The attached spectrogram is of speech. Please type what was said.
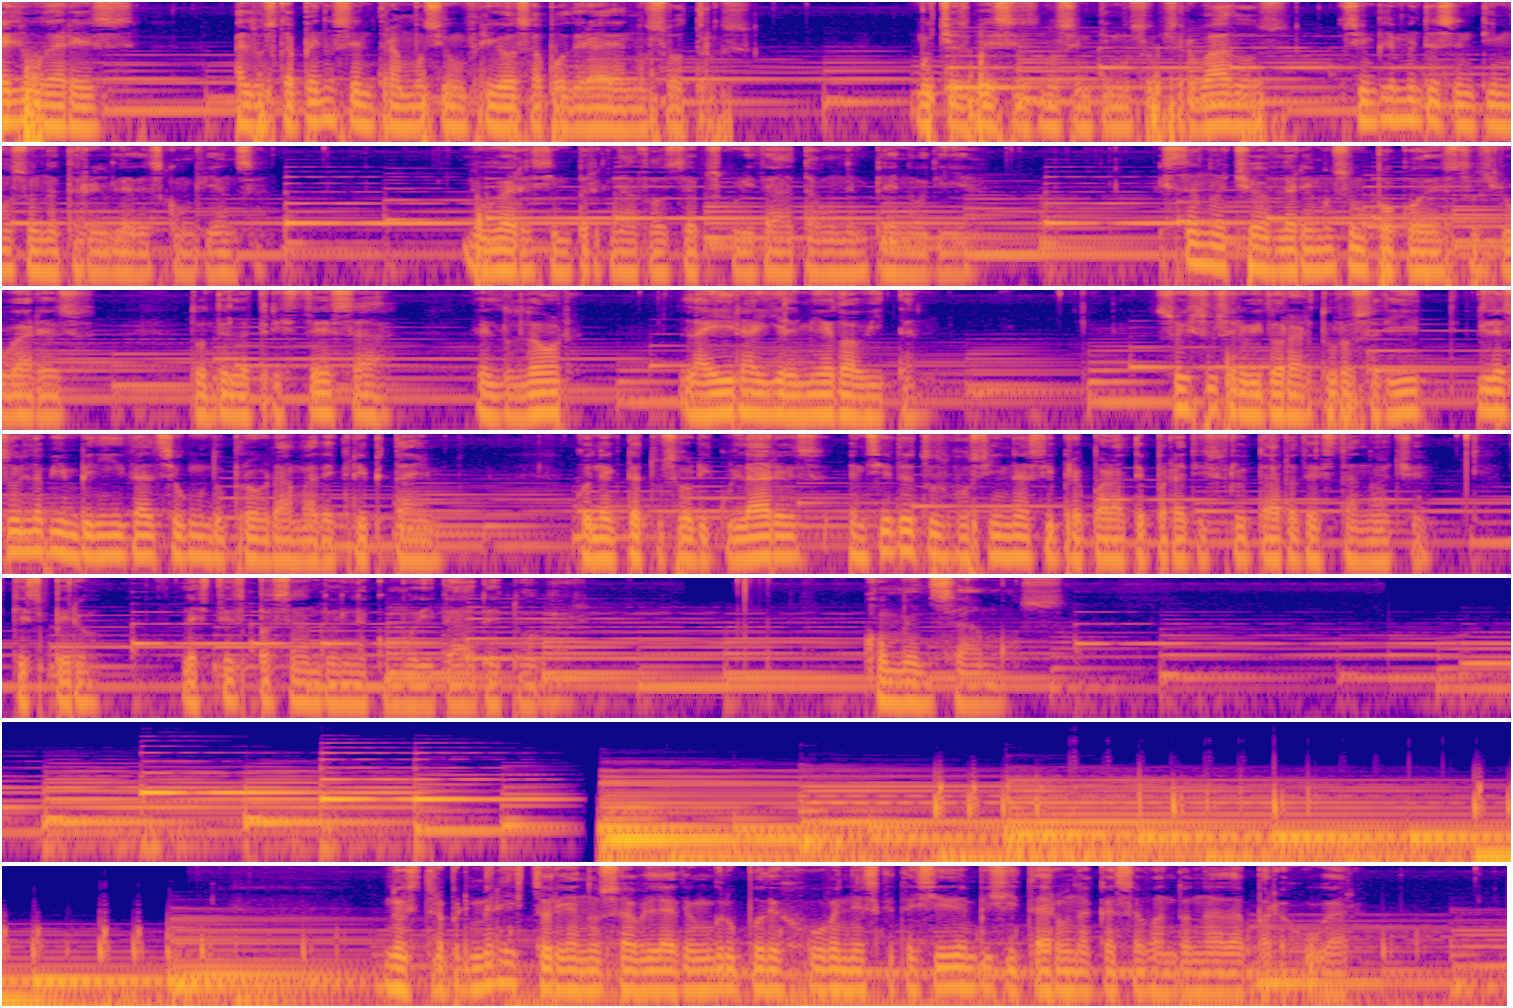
Hay lugares a los que apenas entramos y un frío se apodera de nosotros. Muchas veces nos sentimos observados o simplemente sentimos una terrible desconfianza. Lugares impregnados de obscuridad aún en pleno día. Esta noche hablaremos un poco de estos lugares donde la tristeza, el dolor, la ira y el miedo habitan. Soy su servidor Arturo Sadit y les doy la bienvenida al segundo programa de Crypt Time Conecta tus auriculares, enciende tus bocinas y prepárate para disfrutar de esta noche, que espero la estés pasando en la comodidad de tu hogar. Comenzamos. Nuestra primera historia nos habla de un grupo de jóvenes que deciden visitar una casa abandonada para jugar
